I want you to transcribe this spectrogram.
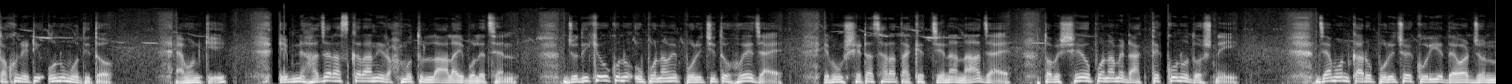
তখন এটি অনুমোদিত। এমনকি ইবনে হাজার আসকারানি রহমতুল্লাহ আলাই বলেছেন, যদি কেউ কোনো উপনামে পরিচিত হয়ে যায় এবং সেটা ছাড়া তাকে চেনা না যায়, তবে সে উপনামে ডাকতে কোনো দোষ নেই। যেমন কারও পরিচয় করিয়ে দেওয়ার জন্য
